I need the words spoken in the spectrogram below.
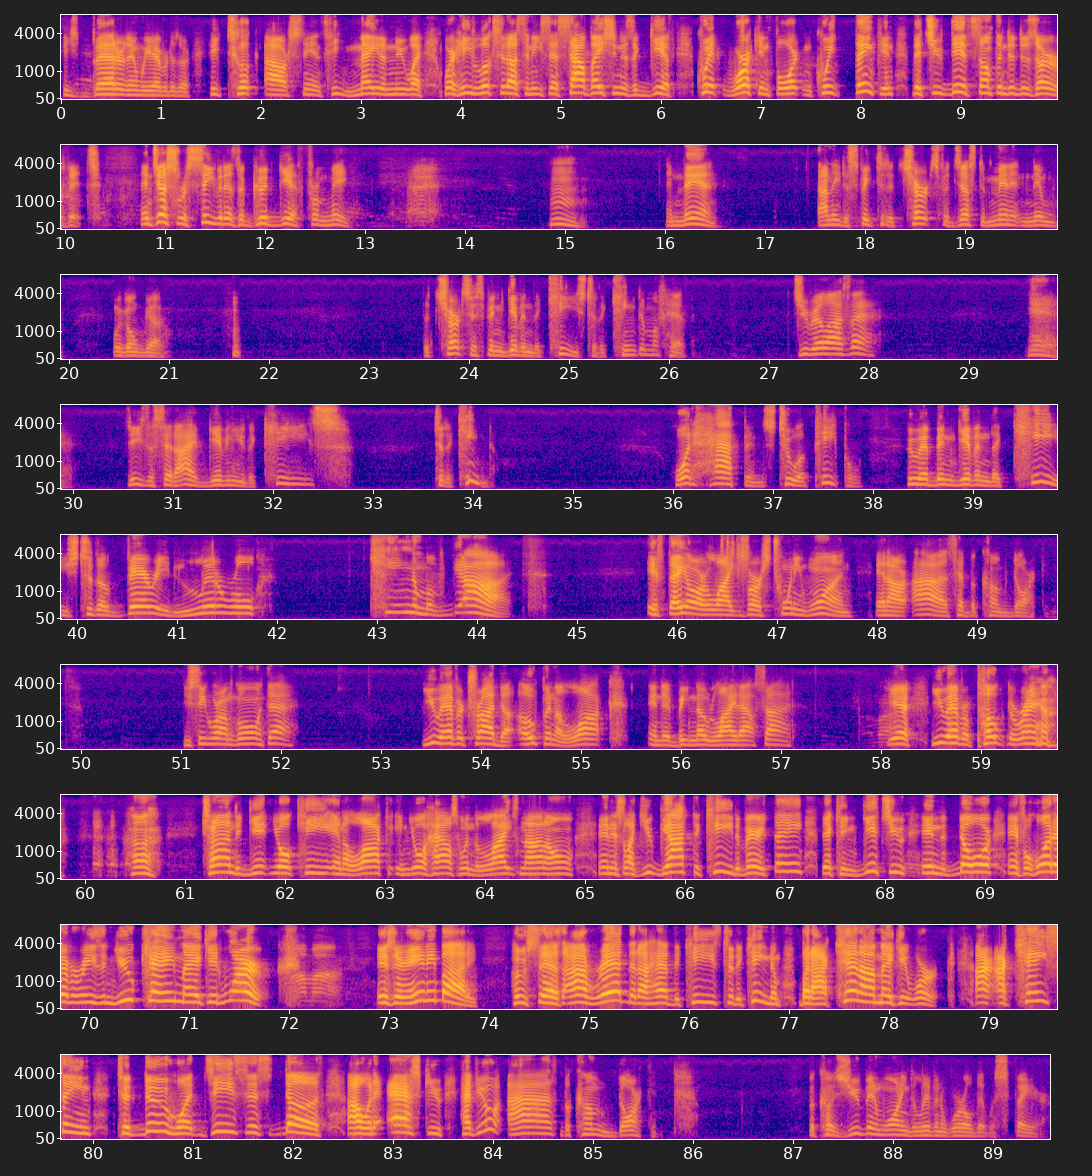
He's better than we ever deserved. He took our sins. He made a new way where He looks at us and He says, Salvation is a gift. Quit working for it and quit thinking that you did something to deserve it and just receive it as a good gift from me. Hmm. And then I need to speak to the church for just a minute and then we're going to go. Hmm. The church has been given the keys to the kingdom of heaven. Did you realize that? Yeah. Jesus said, I have given you the keys to the kingdom. What happens to a people who have been given the keys to the very literal kingdom of God if they are like verse 21 and our eyes have become darkened. You see where I'm going with that? You ever tried to open a lock and there'd be no light outside? Yeah, you ever poked around, huh? trying to get your key in a lock in your house when the light's not on. And it's like you got the key, the very thing that can get you in the door, and for whatever reason, you can't make it work. Is there anybody who says, I read that I have the keys to the kingdom, but I cannot make it work? I, I can't seem to do what Jesus does. I would ask you, have your eyes become darkened? Because you've been wanting to live in a world that was fair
